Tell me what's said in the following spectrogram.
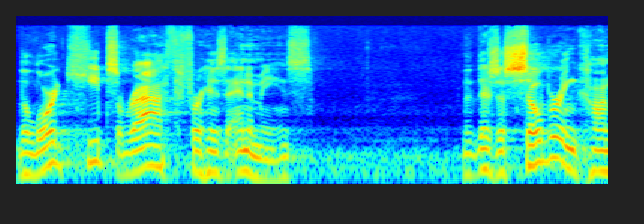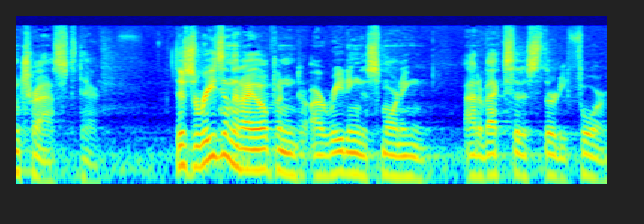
the Lord keeps wrath for his enemies, there's a sobering contrast there. There's a reason that I opened our reading this morning out of Exodus 34.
